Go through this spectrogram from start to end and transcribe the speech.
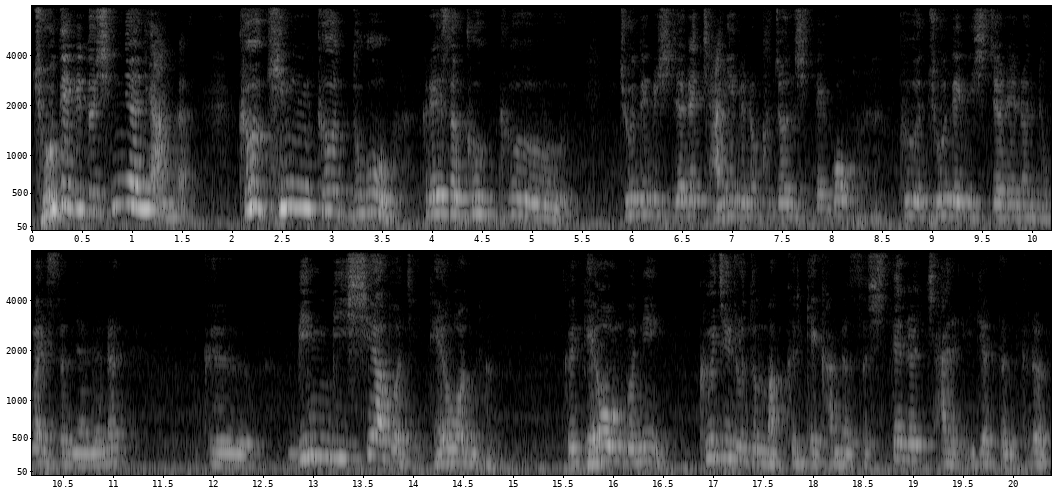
조대비도 10년이 안 가. 그 김 그 누구 그래서 그 그 조대비 시절에 장입인은 그전 시대고 그 조대비 시절에는 누가 있었냐면은 그 민비 시아버지 대원 그 대원군이 거지로도 막 그렇게 가면서 시대를 잘 이겼던 그런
